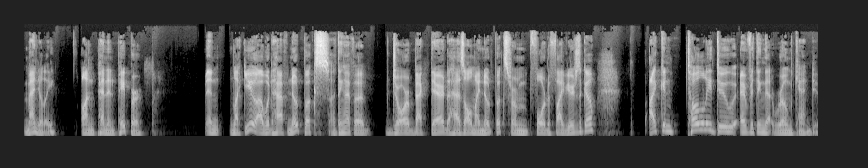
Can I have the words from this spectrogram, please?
manually on pen and paper, and like you, I would have notebooks. I think I have a drawer back there that has all my notebooks from four to five years ago. I can totally do everything that Roam can do.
